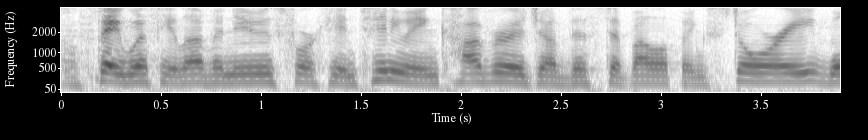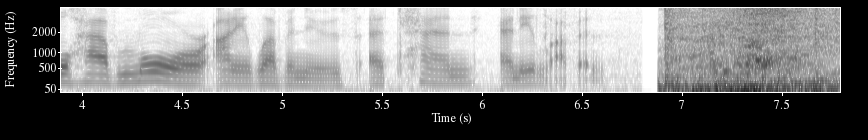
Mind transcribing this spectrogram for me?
Well, stay with 11 News for continuing coverage of this developing story. We'll have more on 11 News at 10 and 11.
